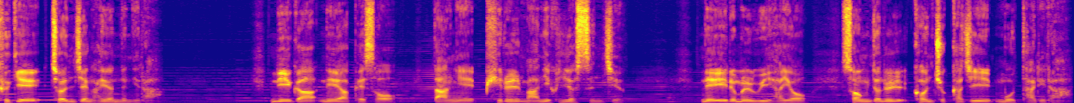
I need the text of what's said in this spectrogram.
크게 전쟁하였느니라. 네가 내 앞에서 땅에 피를 많이 흘렸은즉 내 이름을 위하여 성전을 건축하지 못하리라.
